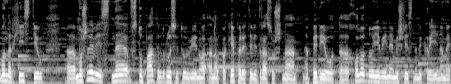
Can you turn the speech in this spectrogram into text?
монархістів, можливість не вступати в Другу світову війну, а навпаки, перейти відразу ж на період холодної війни між різними країнами.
